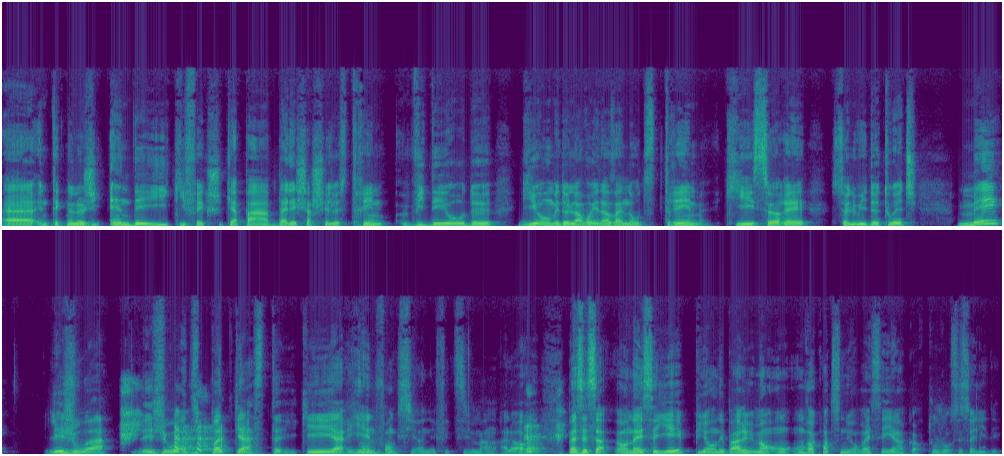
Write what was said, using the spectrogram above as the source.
euh, une technologie NDI qui fait que je suis capable d'aller chercher le stream vidéo de Guillaume et de l'envoyer dans un autre stream qui serait celui de Twitch. Mais les joies, les joies du podcast, qui rien ne fonctionne effectivement. Alors, euh, ben c'est ça. On a essayé, puis on n'est pas arrivé, mais on, on va continuer. On va essayer encore, toujours. C'est ça l'idée.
